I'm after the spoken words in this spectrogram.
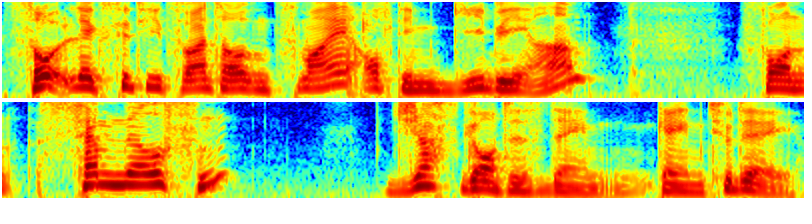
Salt Lake City 2002 auf dem GBA von Sam Nelson. Just got his game today.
